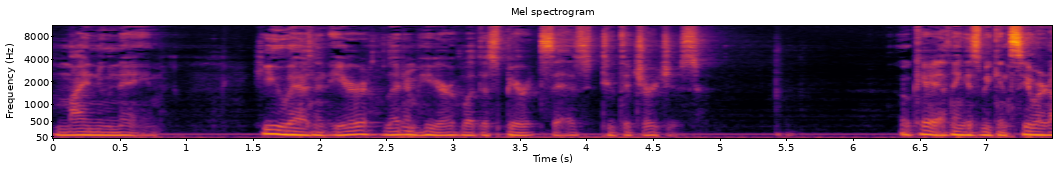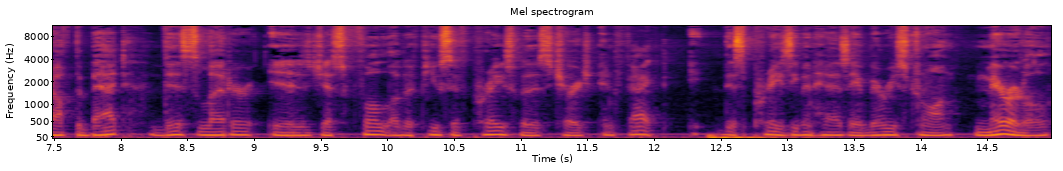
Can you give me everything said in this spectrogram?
my new name. He who has an ear, let him hear what the Spirit says to the churches. Okay, I think as we can see right off the bat, this letter is just full of effusive praise for this church. In fact, this praise even has a very strong marital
